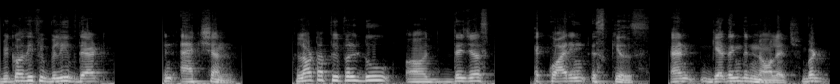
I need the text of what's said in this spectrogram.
Because if you believe that in action a lot of people do uh, they just acquiring skills and gathering the knowledge. But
